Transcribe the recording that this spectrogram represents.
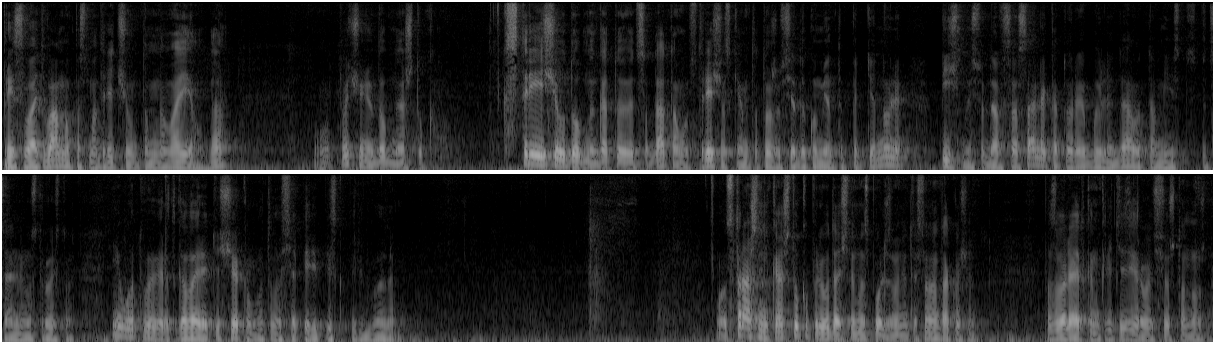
прислать вам и посмотреть, что он там навоел. Да? Вот, очень удобная штука. К встрече удобно готовиться, да, там вот встреча с кем-то тоже, все документы подтянули, письма сюда всосали, которые были, да, вот там есть специальное устройство. И вот вы разговариваете с человеком, вот у вас вся переписка перед глазами. Вот страшненькая штука при удачном использовании, то есть она так очень позволяет конкретизировать все, что нужно.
